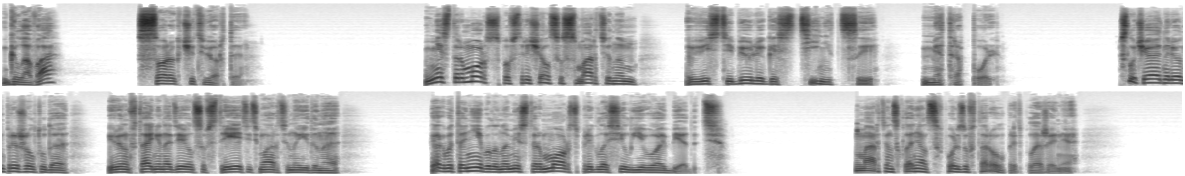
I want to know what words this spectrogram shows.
Глава 44 Мистер Морс повстречался с Мартином в вестибюле гостиницы «Метрополь». Случайно ли он пришел туда, или он втайне надеялся встретить Мартина Идена? Как бы то ни было, но мистер Морс пригласил его обедать. Мартин склонялся в пользу второго предположения —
